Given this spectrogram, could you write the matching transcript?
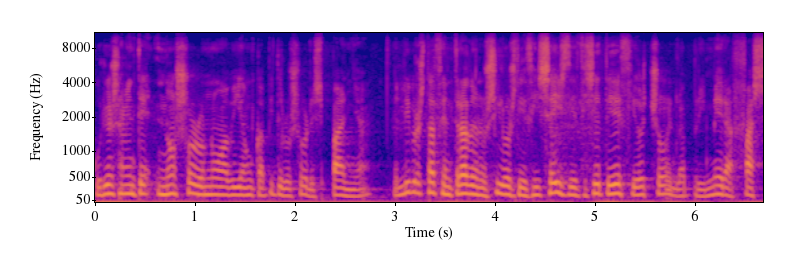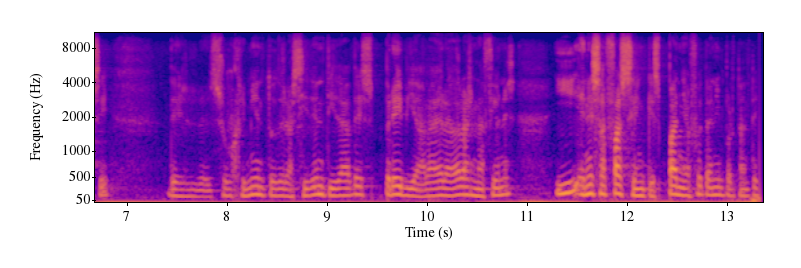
Curiosamente, no solo no había un capítulo sobre España, el libro está centrado en los siglos XVI, XVII y XVIII, en la primera fase del surgimiento de las identidades previa a la era de las naciones, y en esa fase en que España fue tan importante,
